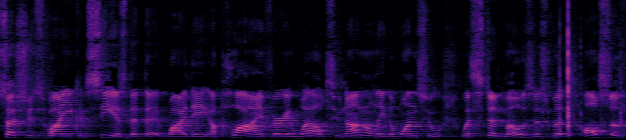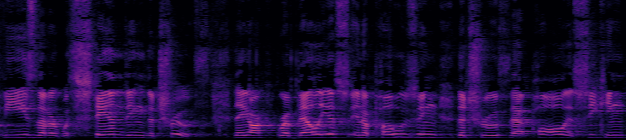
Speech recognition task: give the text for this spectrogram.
such is why you can see is that, that why they apply very well to not only the ones who withstood Moses, but also these that are withstanding the truth. They are rebellious in opposing the truth that Paul is seeking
